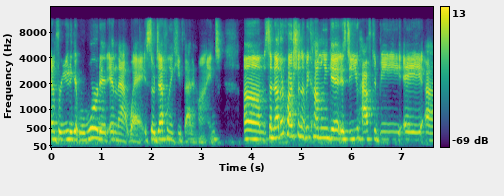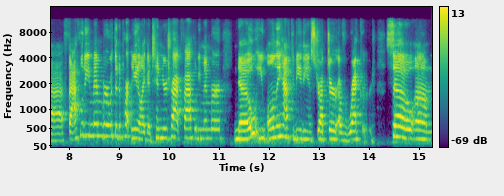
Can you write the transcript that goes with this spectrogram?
and for you to get rewarded in that way. So definitely keep that in mind. Um, so another question that we commonly get is, do you have to be a uh, faculty member with the department, you know, like a tenure track faculty member? No, you only have to be the instructor of record. So, um,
